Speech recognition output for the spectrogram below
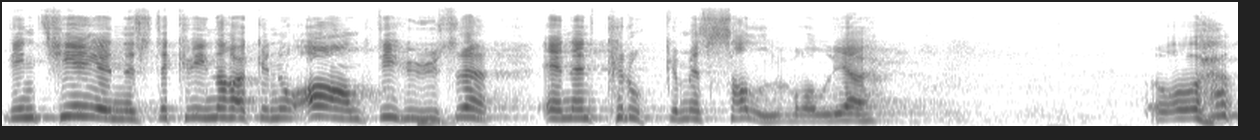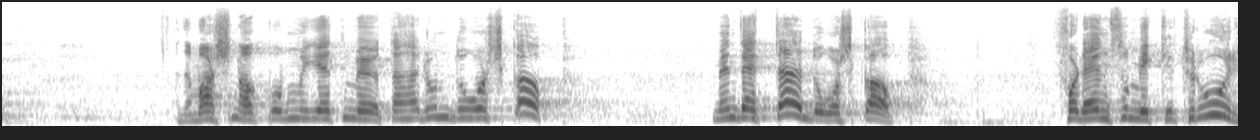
din tjenestekvinne har ikke noe annet i huset enn en krukke med salveolje. Og det var snakk om i et møte her om dårskap. Men dette er dårskap for den som ikke tror.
